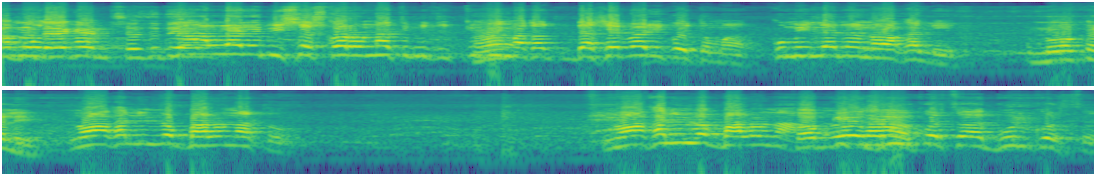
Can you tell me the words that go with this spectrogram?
আপনি দেখেন সে যদি আল্লাহরে বিশ্বাস করো না তুমি তুমি হ্যাঁ। মাথা দেশের বাড়ি কই তোমার? কুমিল্লা না নোয়াখালী? নোয়াখালী। নোয়াখালীর লোক ভালো না তো? নোয়াখালীর লোক ভালো না? সব ভুল করছে ভুল করছে।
